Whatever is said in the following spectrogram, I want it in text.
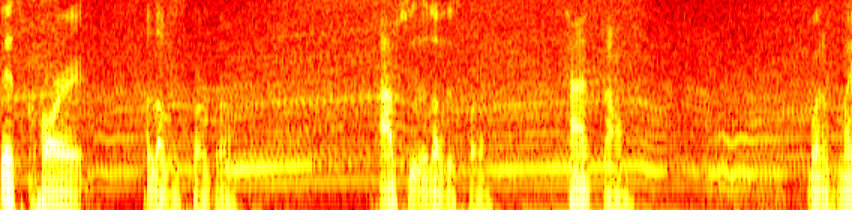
This car. I love this car, bro. Absolutely love this car. Hands down. One of my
